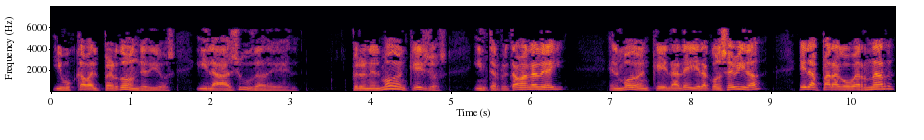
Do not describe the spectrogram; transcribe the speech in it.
y buscaba el perdón de Dios y la ayuda de Él. Pero en el modo en que ellos interpretaban la ley, el modo en que la ley era concebida, era para gobernar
